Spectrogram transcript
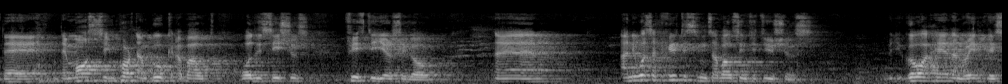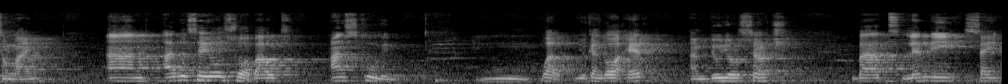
the, the most important book about all these issues 50 years ago. Uh, and it was a criticism about institutions. You go ahead and read this online. And I will say also about unschooling. Mm, well, you can go ahead and do your search, but let me say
